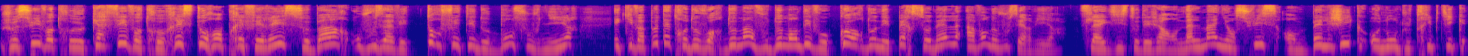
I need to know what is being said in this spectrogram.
Je suis votre café, votre restaurant préféré, ce bar où vous avez tant fêté de bons souvenirs et qui va peut-être devoir demain vous demander vos coordonnées personnelles avant de vous servir. Cela existe déjà en Allemagne, en Suisse, en Belgique, au nom du triptyque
